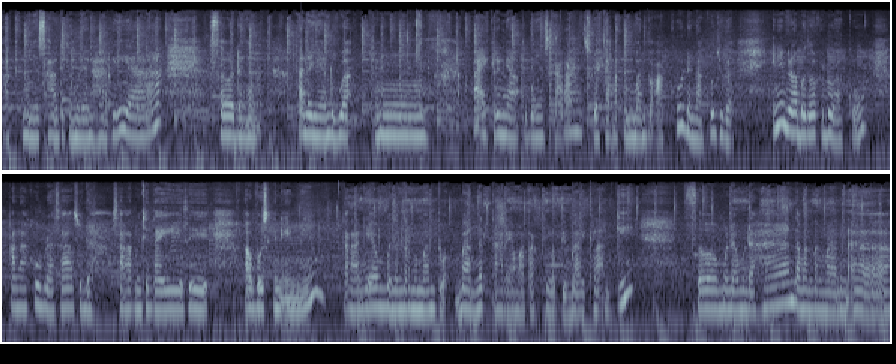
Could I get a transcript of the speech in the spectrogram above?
aku menyesal di kemudian hari ya. So dengan adanya dua hmm, apa eye cream yang aku punya sekarang sudah sangat membantu aku dan aku juga ini adalah botol kedua aku karena aku berasa sudah sangat mencintai si uh, Skin ini karena dia benar-benar membantu banget area mataku lebih baik lagi so mudah-mudahan teman-teman uh,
